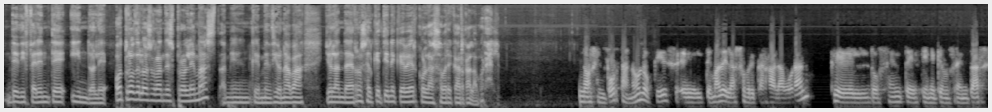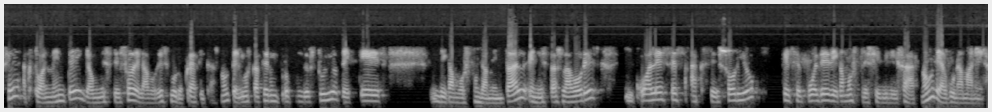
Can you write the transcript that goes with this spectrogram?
de diferente índole. Otro de los grandes problemas, también que mencionaba Yolanda Erros, el que tiene que ver con la sobrecarga laboral. Nos importa, ¿no? Lo que es el tema de la sobrecarga laboral que el docente tiene que enfrentarse actualmente y a un exceso de labores burocráticas. Tenemos que hacer un profundo estudio de qué es digamos, fundamental en estas labores y cuál es ese accesorio que se puede, digamos, flexibilizar, ¿no? De alguna manera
